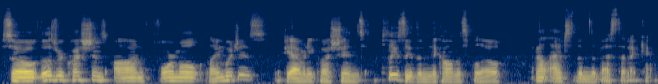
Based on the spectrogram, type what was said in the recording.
So those were questions on formal languages. If you have any questions, please leave them in the comments below, and I'll answer them the best that I can.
